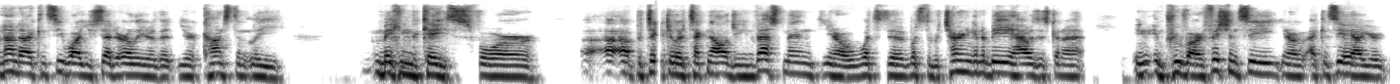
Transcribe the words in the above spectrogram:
Ananda, I can see why you said earlier that you're constantly making the case for a, particular technology investment you know what's the what's the return going to be? How is this going to improve our efficiency? You know i can see how you're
